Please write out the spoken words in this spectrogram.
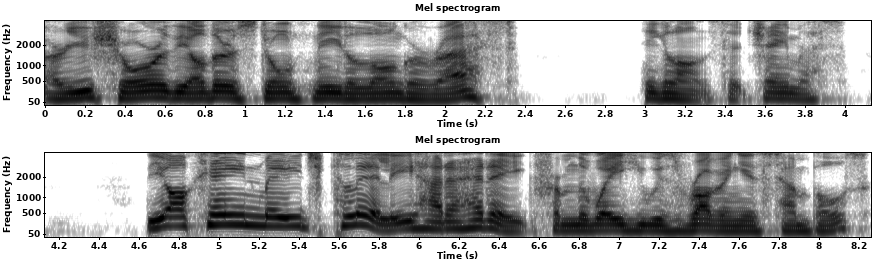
are you sure the others don't need a longer rest? He glanced at Jameis. The arcane mage clearly had a headache from the way he was rubbing his temples.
